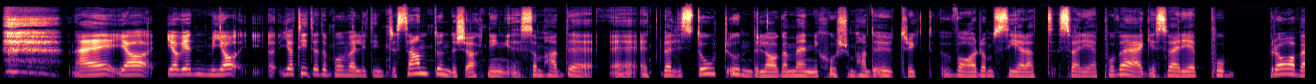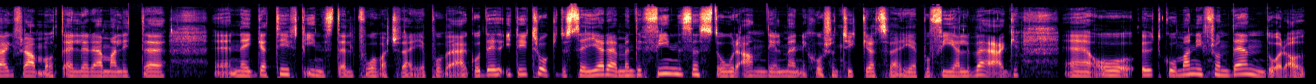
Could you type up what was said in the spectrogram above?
Nej, jag, jag vet men jag, jag tittade på en väldigt intressant undersökning som hade eh, ett väldigt stort underlag av människor som hade uttryckt var de ser att Sverige är på väg. Är Sverige på bra väg framåt eller är man lite eh, negativt inställd på vart Sverige är på väg? Och det, det är tråkigt att säga det, men det finns en stor andel människor som tycker att Sverige är på fel väg. Eh, och utgår man ifrån den då, då,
